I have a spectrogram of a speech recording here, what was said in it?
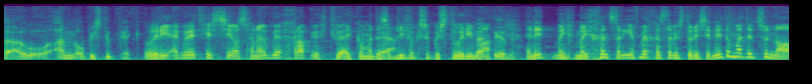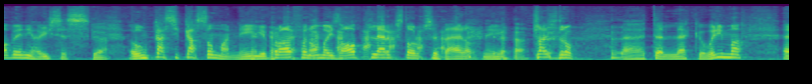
hou aan op die stoep kyk. Hoorie, ek wil net vir jou sê ons gaan nou by 'n grappie of twee uitkom want Ja. asseblief ek soek 'n storie maar en net my my gunsteling een van my gunsteling stories net omdat dit so naby aan die huis is. Ja. Oom Cassie Kasselman, nê. Jy praat van hom, hy's op Klerksdorp se wêreld, nê. Ja. Klatschdrop. Uh, te lekker. Hoorie maar uh,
